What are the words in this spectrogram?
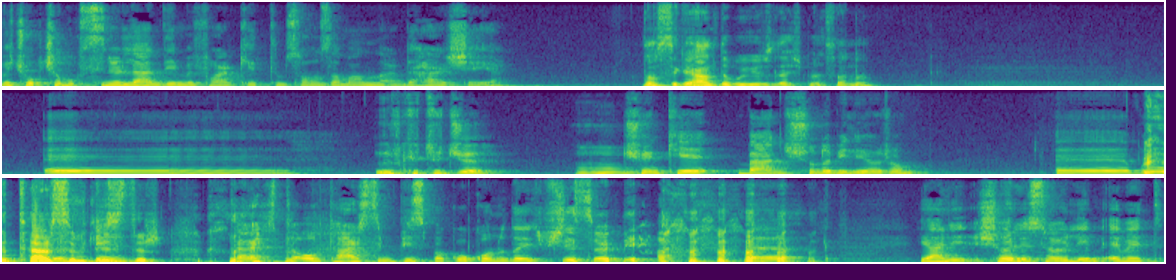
ve çok çabuk sinirlendiğimi fark ettim son zamanlarda her şeye. Nasıl geldi bu yüzleşme sana? Ee, ürkütücü. Çünkü ben şunu biliyorum. Ee, bu Tersim öfkenin- pistir. Ters, o tersim pis bak o konuda hiçbir şey söyleyemem. Yani şöyle söyleyeyim evet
